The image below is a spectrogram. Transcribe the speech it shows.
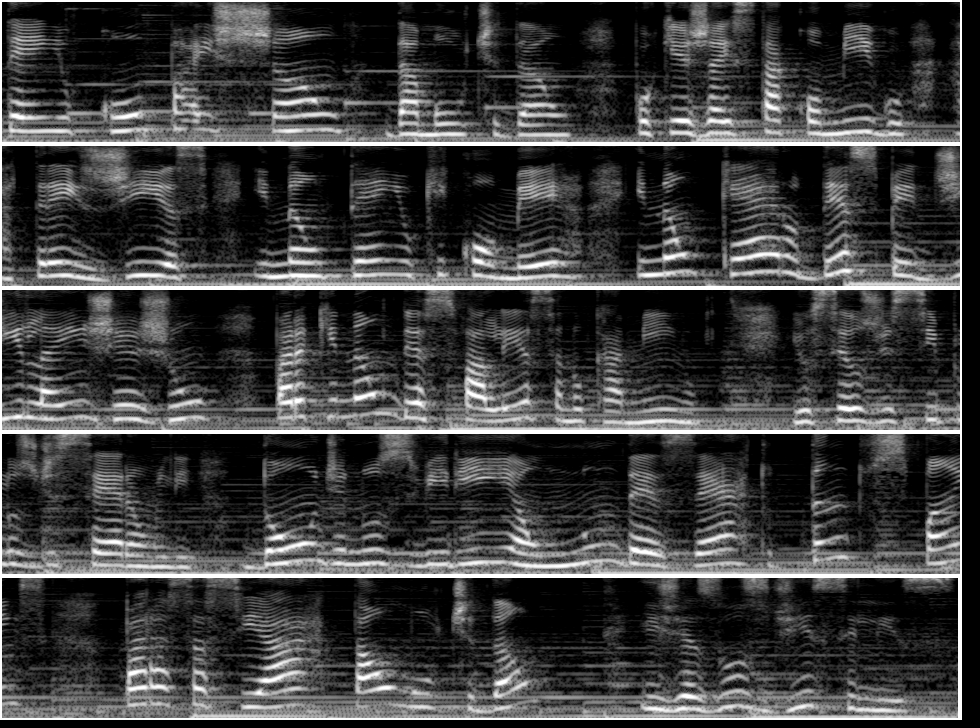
Tenho compaixão da multidão, porque já está comigo há três dias e não tenho o que comer, e não quero despedi-la em jejum, para que não desfaleça no caminho. E os seus discípulos disseram-lhe: Donde nos viriam num deserto tantos pães para saciar tal multidão? E Jesus disse-lhes:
